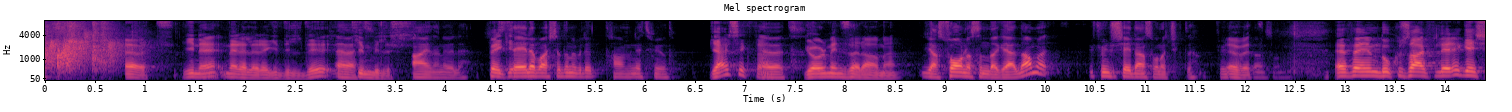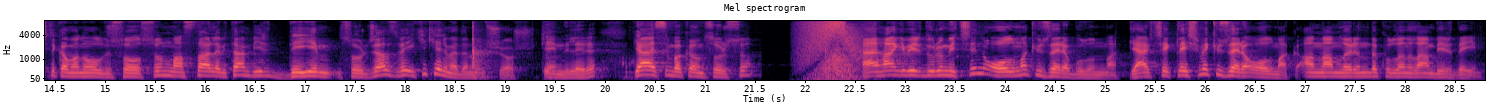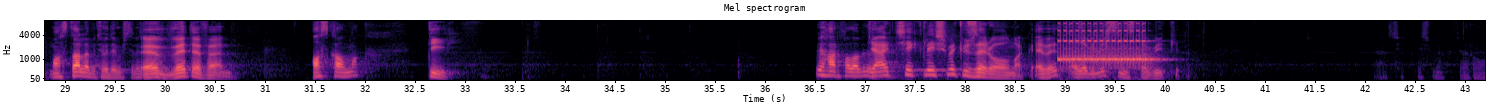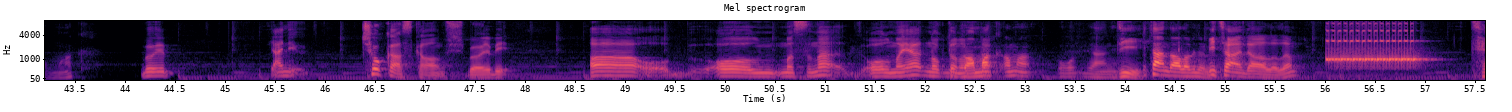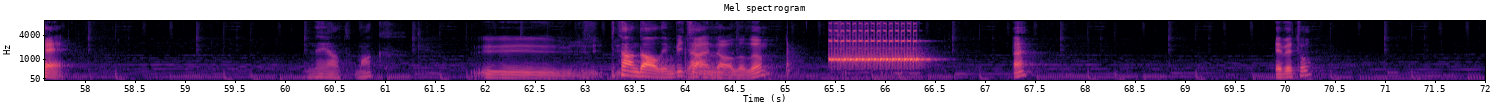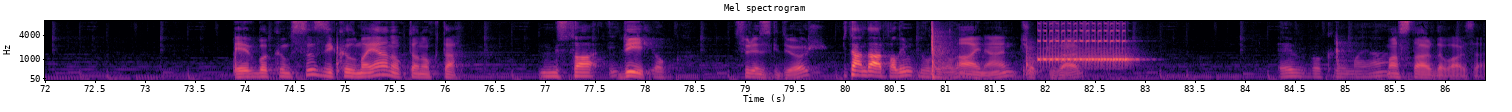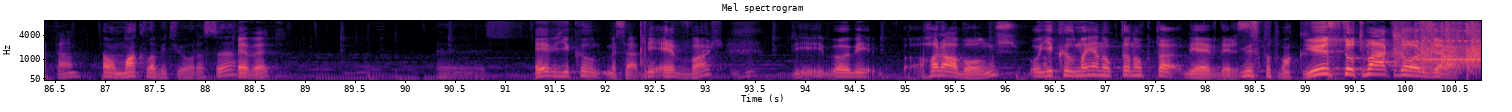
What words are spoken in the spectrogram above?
Evet. Yine nerelere gidildi Evet. kim bilir. Aynen öyle. Peki. S ile başladığını bile tahmin etmiyordum. Gerçekten. Evet. Görmenize rağmen. Ya sonrasında geldi ama üçüncü şeyden sonra çıktı. Üçüncü Evet. harften sonra. Efendim 9 harflere geçtik ama ne olursa olsun mastarla biten bir deyim soracağız ve iki kelimeden oluşuyor kendileri. Gelsin bakalım sorusu. Herhangi bir durum için olmak üzere bulunmak, gerçekleşmek üzere olmak anlamlarında kullanılan bir deyim. Mastarla bitiyor demiştiniz. Evet efendim. Az kalmak. Değil. Bir harf alabilir miyim? Gerçekleşmek üzere olmak. Evet alabilirsiniz tabii ki. Gerçekleşmek üzere olmak. böyle yani çok az kalmış böyle bir o olmasına olmaya nokta nokta. Ramak ama o yani. Değil. Bir tane daha alabilir miyim? Bir tane daha alalım. T. Ne yatmak? Ee, Bir tane daha alayım. bir Yani tane daha alalım. He? Evet o. Ev bakımsız yıkılmaya nokta nokta. Müsait. Değil. Yok. Süreniz gidiyor. Bir tane daha harf alayım. Durduralım. Aynen çok güzel. Ev bakılmaya. Mastar da var zaten. tamam makla bitiyor orası. Evet. Ev yıkıl mesela bir ev var. Bir, böyle bir harap olmuş. O yıkılmaya nokta nokta bir ev deriz. Yüz tutmak. Yüz tutmak doğru cevap.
